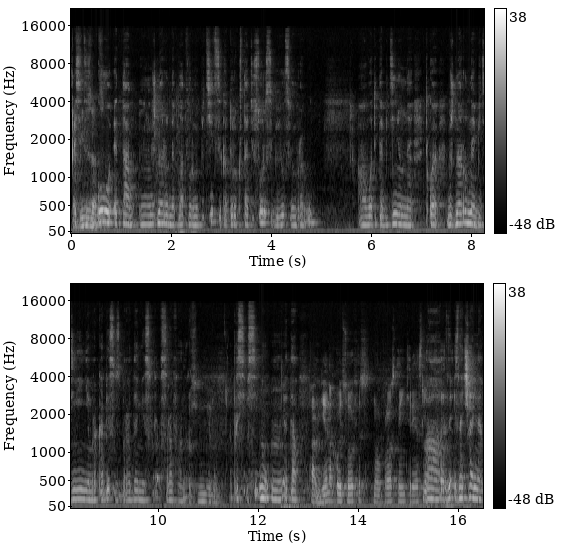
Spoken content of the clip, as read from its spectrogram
А Citizen. Go – это международная платформа петиции, которую, кстати, Сорос объявил своим врагом. А вот это объединенное, такое международное объединение мракобесов с бородами и сфра- в сарафанах. По всему миру. Про Ну, это А где находится офис? Ну, просто интересно. А, изна- изначально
